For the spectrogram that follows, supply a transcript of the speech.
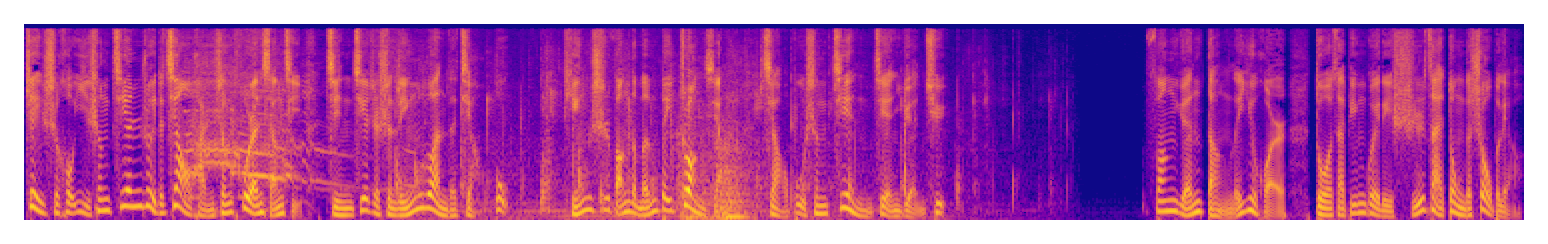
这时候，一声尖锐的叫喊声突然响起，紧接着是凌乱的脚步。停尸房的门被撞响，脚步声渐渐远去。方圆等了一会儿，躲在冰柜里，实在冻得受不了，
